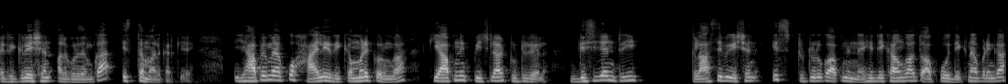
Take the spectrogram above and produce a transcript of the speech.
रिग्रेशन अलगोरिदम का इस्तेमाल करके। यहाँ पे मैं आपको हाईली रिकमेंड करूँगा कि आपने पिछला ट्यूटोरियल डिसीज़न ट्री क्लासिफिकेशन इस ट्यूटोरियल को आपने नहीं देखा होगा तो आपको देखना पड़ेगा,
